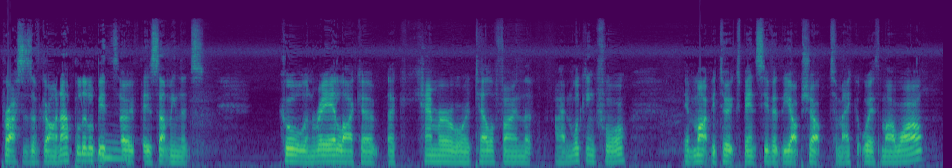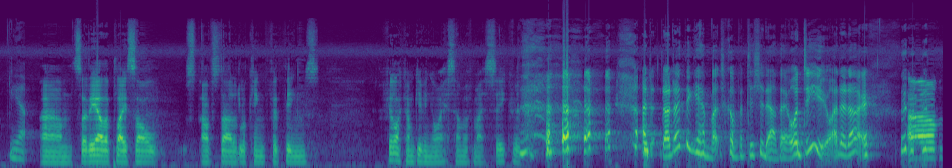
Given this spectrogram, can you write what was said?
prices have gone up a little bit. Mm. So if there's something that's cool and rare, like a, a camera or a telephone that I'm looking for, it might be too expensive at the op shop to make it worth my while. Yeah. Um, so the other place I'll I've started looking for things I feel like I'm giving away some of my secrets. I don't, I don't think you have much competition out there, or do you? I don't know. Um,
